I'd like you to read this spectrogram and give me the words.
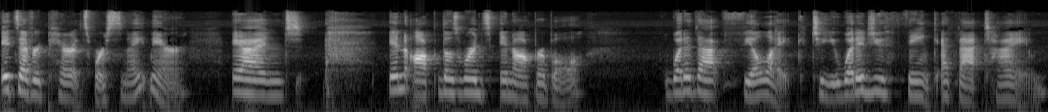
it's every parent's worst nightmare, and inop those words inoperable. What did that feel like to you? What did you think at that time?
